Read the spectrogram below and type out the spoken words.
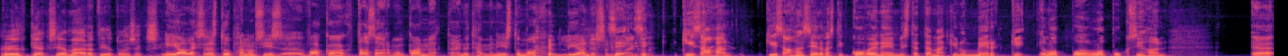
röyhkeäksi ja määrätietoiseksi. Niin, Alexander Stubbhan on siis vakaa tasa-arvon kannattaja. Nyt hän meni istumaan Li Anderssonin se, se paikalle. kisahan, kisahan selvästi kovenee, mistä tämäkin on merkki. Ja loppujen lopuksihan äh,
